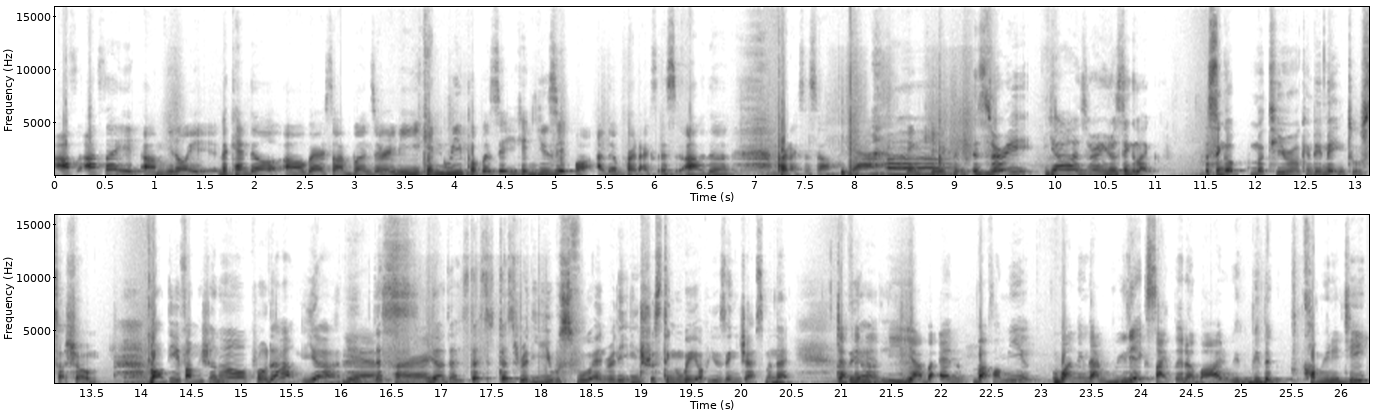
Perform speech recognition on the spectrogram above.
after it um you know it, the candle uh, wears off, burns already, you can repurpose it. You can use it for other products as other products as well. Yeah, thank you. It's very yeah, it's very interesting. Like a single material can be made into such a multifunctional product. Yeah. Yes, That's correct. yeah, that's that's that's really useful and really interesting way of using jesmonite. Definitely, yeah. But and but for me, one thing that I'm really excited about with, with the community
